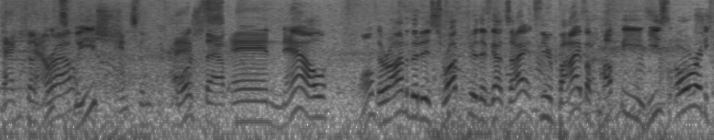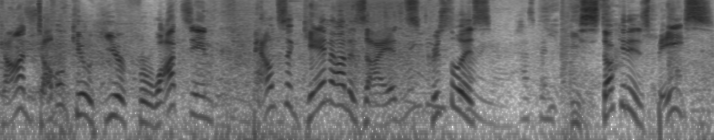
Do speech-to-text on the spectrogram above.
Hex on Bounce Drow. leash. Instant force Hex, staff. And now, well, they're onto the disruptor. They've got Zayac nearby, but Puppey, he's already gone. Double kill here for Watson. Pounce again on a Zayac. Crystallis, he's stuck in his base.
